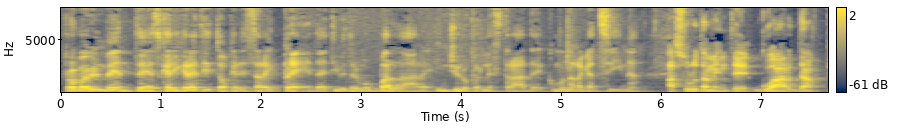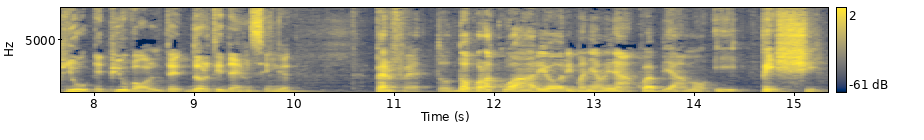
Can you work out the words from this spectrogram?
probabilmente scaricherai TikTok e ne sarai preda e ti vedremo ballare in giro per le strade come una ragazzina. Assolutamente guarda più e più volte Dirty Dancing. Perfetto. Dopo l'acquario rimaniamo in acqua e abbiamo i pesci.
